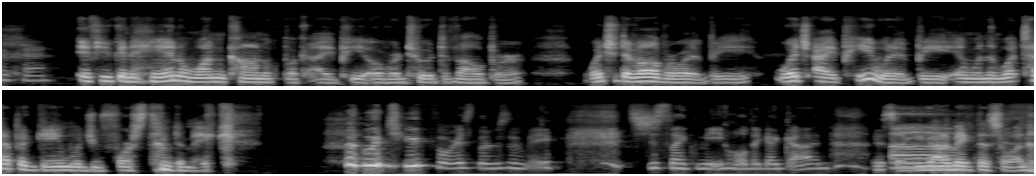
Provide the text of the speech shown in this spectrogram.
Okay. if you can hand one comic book IP over to a developer, which developer would it be? Which IP would it be? And when, what type of game would you force them to make? Would you force them to make? It's just like me holding a gun. It's like you got to Um, make this one.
